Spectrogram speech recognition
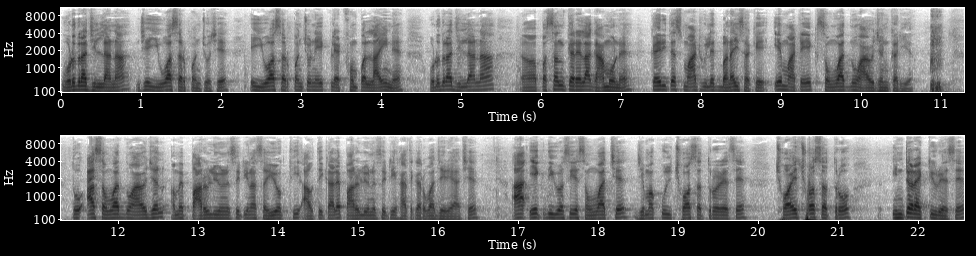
વડોદરા જિલ્લાના જે યુવા સરપંચો છે, એ યુવા સરપંચોને એક પ્લેટફોર્મ પર લાવીને વડોદરા જિલ્લાના પસંદ કરેલા ગામોને કઈ રીતે સ્માર્ટ વિલેજ બનાવી શકે એ માટે એક સંવાદનું આયોજન કરીએ. તો આ સંવાદનું આયોજન અમે પારુલ યુનિવર્સિટીના સહયોગથી આવતીકાલે પારુલ યુનિવર્સિટી ખાતે કરવા જઈ રહ્યા છે. આ એક દિવસીય સંવાદ છે, જેમાં કુલ છ સત્રો રહેશે. છ એ છ સત્રો ઇન્ટરેક્ટિવ રહેશે.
